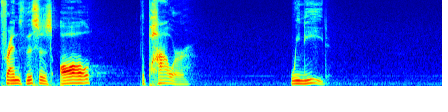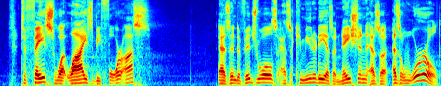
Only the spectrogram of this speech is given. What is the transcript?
Friends, this is all the power we need to face what lies before us as individuals, as a community, as a nation, as a, as a world.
